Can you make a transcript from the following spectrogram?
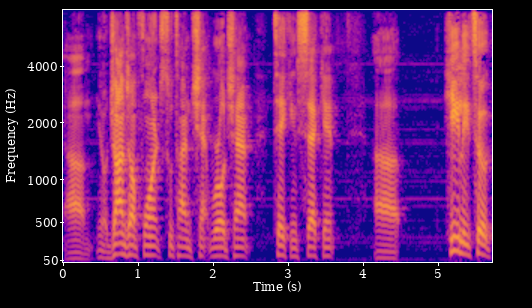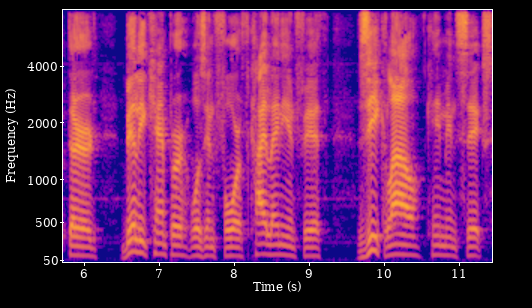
um, you know, John John Florence, two-time champ, world champ, taking second. Uh, Healey took third. Billy Kemper was in fourth. Kai Lenny in fifth. Zeke Lau came in sixth.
